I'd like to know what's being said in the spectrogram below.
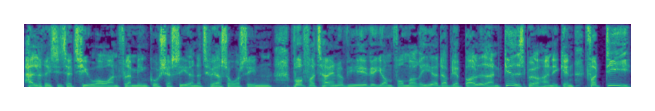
halvrecitativ over en flamingo chasserende tværs over scenen. Hvorfor tegner vi ikke Jomfru Maria, der bliver bollet af en ged, spørger han igen. Fordi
